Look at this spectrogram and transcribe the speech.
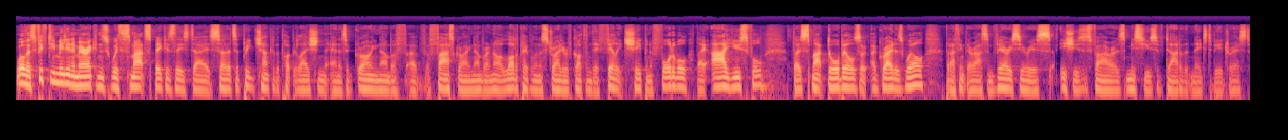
Well, there's 50 million Americans with smart speakers these days, so that's a big chunk of the population, and it's a growing number, a fast growing number. I know a lot of people in Australia have got them. They're fairly cheap and affordable. They are useful. Those smart doorbells are great as well, but I think there are some very serious issues as far as misuse of data that needs to be addressed.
